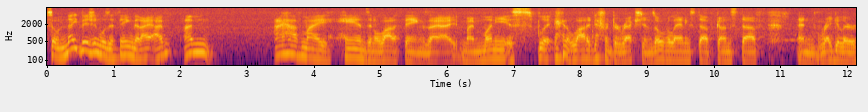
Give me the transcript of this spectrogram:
So night vision was a thing that i i'm i'm I have my hands in a lot of things. I, my money is split in a lot of different directions: overlanding stuff, gun stuff, and regular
